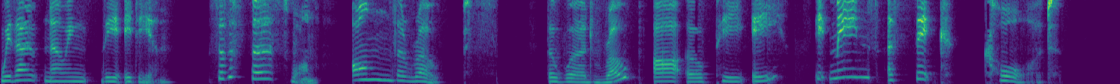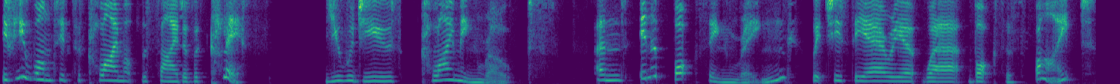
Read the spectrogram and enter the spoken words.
without knowing the idiom. So the first one, on the ropes. The word rope, R O P E, it means a thick cord. If you wanted to climb up the side of a cliff, you would use climbing ropes. And in a boxing ring, which is the area where boxers fight,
